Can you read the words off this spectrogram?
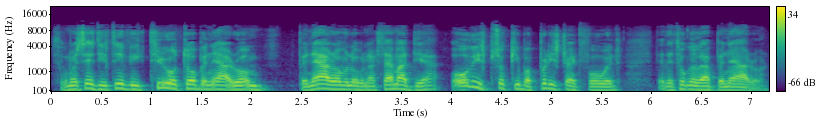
So when it says Ichtiv V'Ktiru Oto B'nei Aaron, B'nei Aaron, V'lo Same idea. All these psukim are pretty straightforward, that they're talking about ben Aaron.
